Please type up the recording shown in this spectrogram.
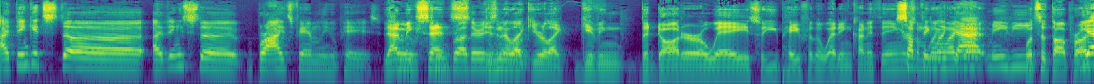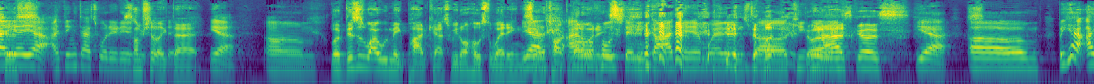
I think it's the. I think it's the bride's family who pays. That So makes sense. Brothers, Isn't it like one- you're like giving the daughter away, so you pay for the wedding kind of thing, or something, like, that, Maybe. What's the thought process? Yeah, yeah, yeah. I think that's what it is. Some or shit like that. Yeah. Um. Look, this is why we make podcasts. We don't host weddings, Yeah. we talk about I don't weddings. host any goddamn weddings, bro. don't Keep don't me away ask us. Yeah. Um. But yeah, I,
